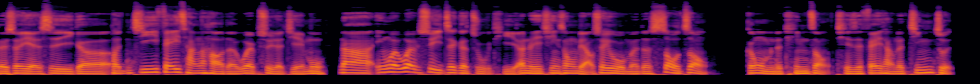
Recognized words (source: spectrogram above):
对，所以也是一个成绩非常。非常好的 Web Three 的节目，那因为 Web Three 这个主题 NFT 轻松聊，所以我们的受众跟我们的听众其实非常的精准，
